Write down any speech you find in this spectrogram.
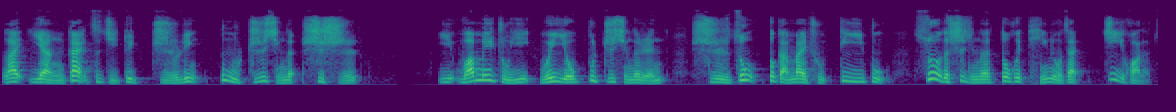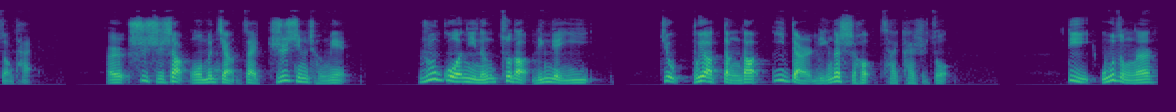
来掩盖自己对指令不执行的事实。以完美主义为由不执行的人始终不敢迈出第一步，所有的事情呢都会停留在计划的状态。而事实上，我们讲在执行层面，如果你能做到零点一，就不要等到一点零的时候才开始做。第五种呢，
